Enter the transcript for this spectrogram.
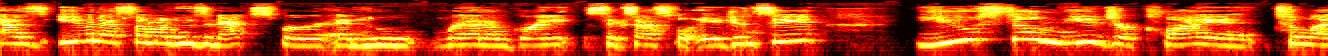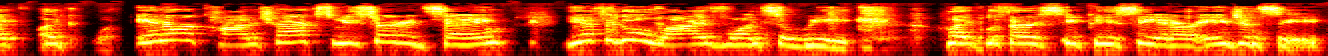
as even as someone who's an expert and who ran a great successful agency you still need your client to like like in our contracts we started saying you have to go live once a week like with our cpc and our agency.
